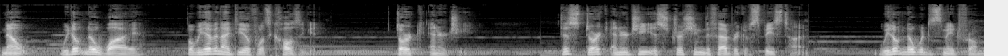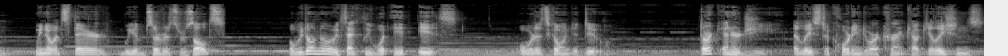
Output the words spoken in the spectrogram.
Now, we don't know why, but we have an idea of what's causing it dark energy. This dark energy is stretching the fabric of space-time. We don't know what it's made from. We know it's there, we observe its results, but we don't know exactly what it is, or what it's going to do. Dark energy, at least according to our current calculations,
